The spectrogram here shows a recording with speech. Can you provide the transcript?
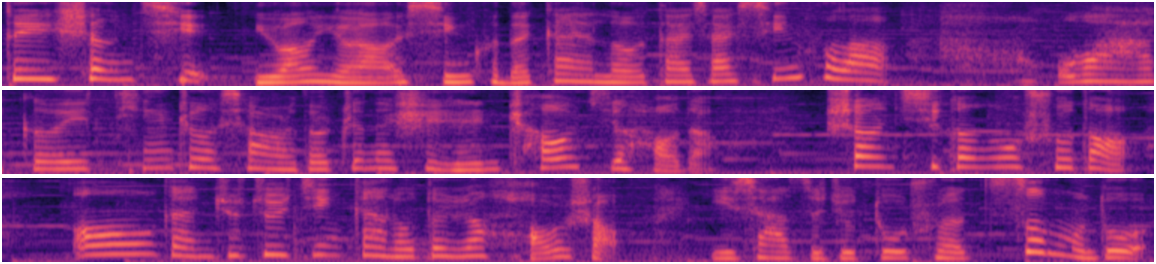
对上期女网友要辛苦的盖楼，大家辛苦了！哇，各位听众小耳朵真的是人超级好的。上期刚刚说到，哦，感觉最近盖楼的人好少，一下子就多出了这么多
